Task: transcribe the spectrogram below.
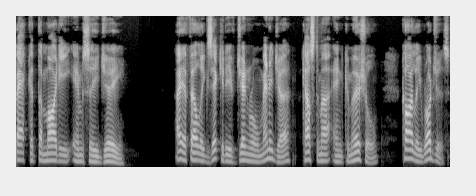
back at the mighty MCG. AFL Executive General Manager, Customer and Commercial, Kylie Rogers,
